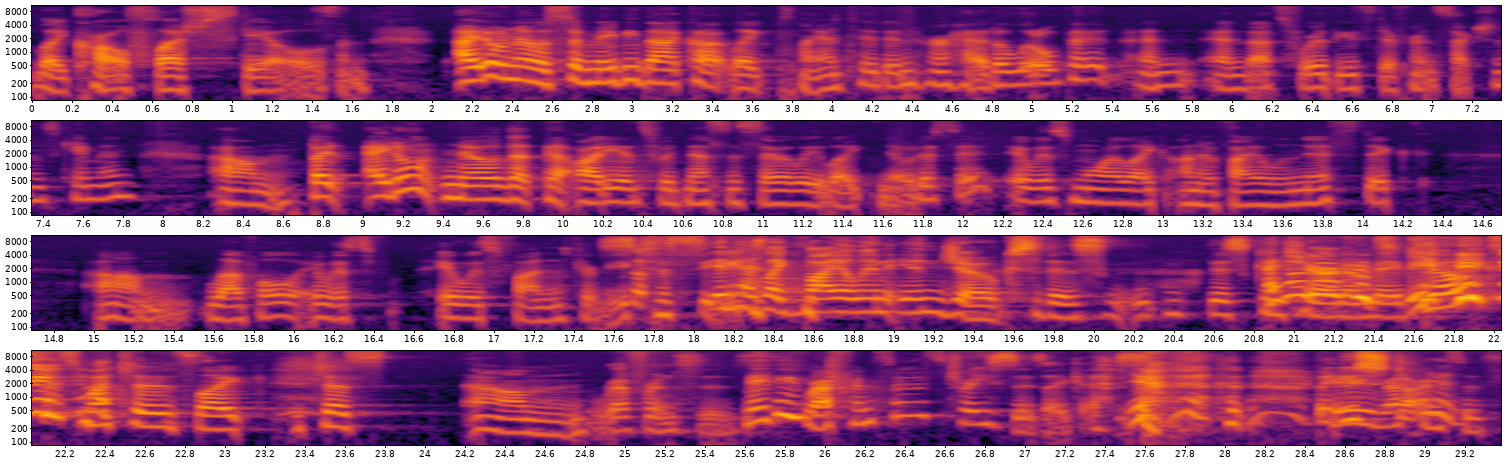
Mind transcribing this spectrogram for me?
like Carl Flesch scales. And I don't know, so maybe that got like planted in her head a little bit. And, and that's where these different sections came in. Um, but I don't know that the audience would necessarily like notice it. It was more like on a violinistic um, level. It was it was fun for me So to see. It has like violin in jokes, this, this I don't know concerto, maybe. jokes as much as like just um, References. maybe references. traces, I guess. Yeah. but Maybe you started references.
